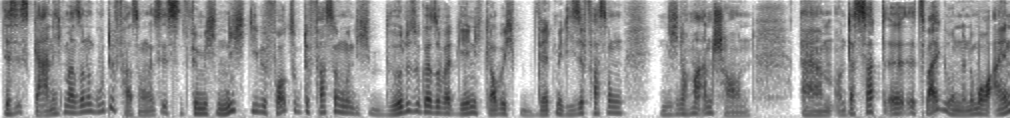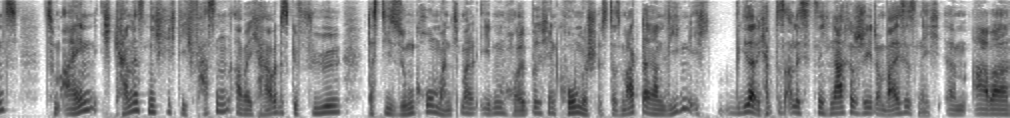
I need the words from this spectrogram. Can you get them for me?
das ist gar nicht mal so eine gute Fassung. Es ist für mich nicht die bevorzugte Fassung und ich würde sogar so weit gehen, ich glaube, ich werde mir diese Fassung nicht nochmal anschauen. Ähm, und das hat äh, zwei Gründe. Nummer eins, zum einen, ich kann es nicht richtig fassen, aber ich habe das Gefühl, dass die Synchro manchmal eben holprig und komisch ist. Das mag daran liegen. Ich, wie gesagt, ich habe das alles jetzt nicht nachrecherchiert und weiß es nicht. Ähm, aber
